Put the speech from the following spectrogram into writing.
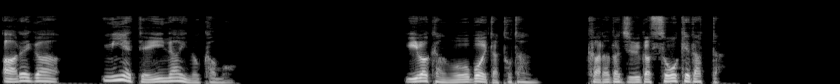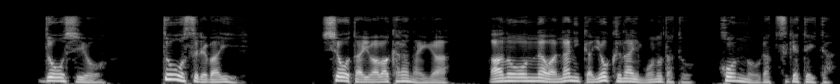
あれが見えていないのかも。違和感を覚えた途端、体中が総気だった。どうしよう。どうすればいい？正体はわからないが、あの女は何か良くないものだと本能が告げていた。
